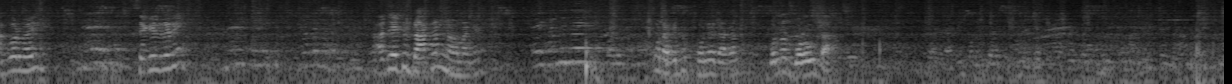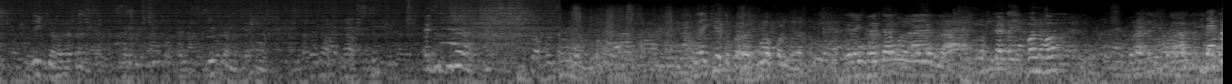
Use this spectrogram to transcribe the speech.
আকবর ভাই সেক্রেটারি আচ্ছা একটু ডাকান না ওনাকে ওনাকে একটু ফোনে ডাকান বলুন বড়বু ডাক দেখো,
